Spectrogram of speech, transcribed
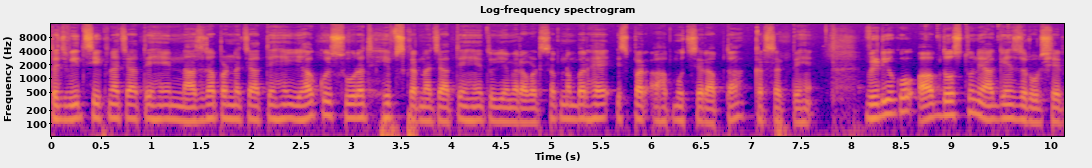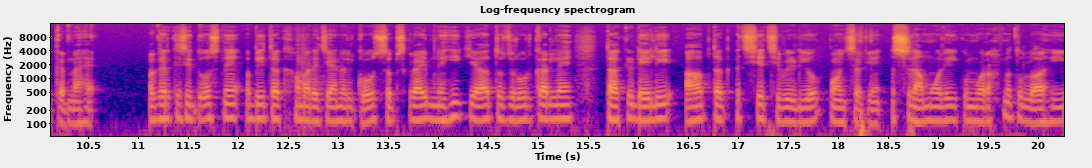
तजवीद सीखना चाहते हैं, नाजरा पढ़ना चाहते हैं या कोई सूरत हिफ्स करना चाहते हैं तो ये मेरा व्हाट्सअप नंबर है। इस पर आप मुझसे रबता कर सकते हैं। वीडियो को आप दोस्तों ने आगे ज़रूर शेयर करना है। अगर किसी दोस्त ने अभी तक हमारे चैनल को सब्सक्राइब नहीं किया तो ज़रूर कर लें ताकि डेली आप तक अच्छी अच्छी वीडियो पहुँच सकें। अस्सलाम वालेकुम वरहमतुल्लाहि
